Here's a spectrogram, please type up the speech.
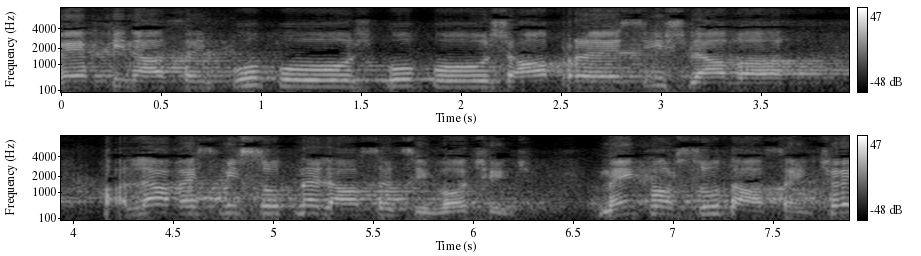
մեղքին ասենք պուպուշ, պուպուշ, ապրես, ինչ լավ է, լավ, ես մի սուտն էլ ասեցի, ոչինչ։ Մենք որ սուտ ասենք, չէ՞,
